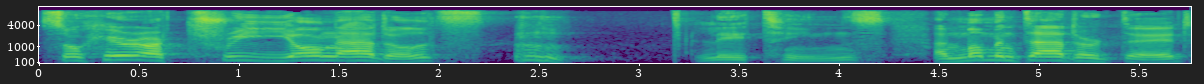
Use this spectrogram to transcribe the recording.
So here are three young adults. late teens, and mum and dad are dead,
